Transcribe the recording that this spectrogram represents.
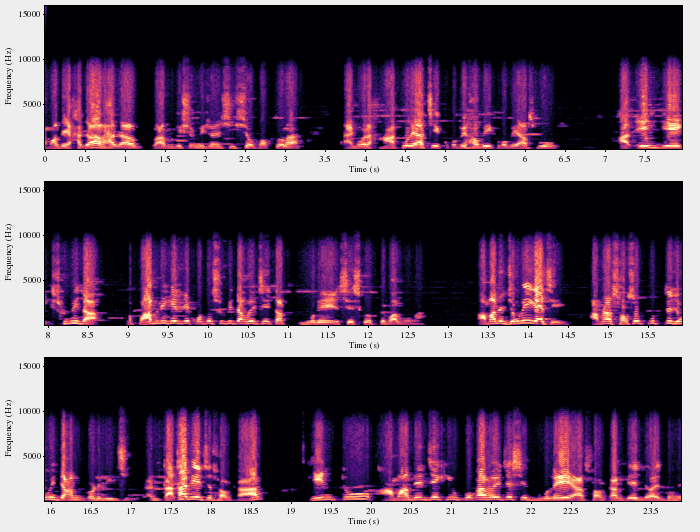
আমাদের হাজার হাজার রামকৃষ্ণ মিশনের শিষ্য, ভক্তরা একবারে হাঁ করে আছে, কবে হবে, কবে আসব? আর এই যে সুবিধা, পাবলিকের যে কত সুবিধা হয়েছে তা বলে শেষ করতে পারব না। আমাদের জমি গেছে, আমরা শশপুত্রে জমি দান করে দিয়েছি, টাকা দিয়েছে সরকার, কিন্তু আমাদের যে কি উপকার হয়েছে সে বলে আর সরকারকে জয়ধ্বনি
